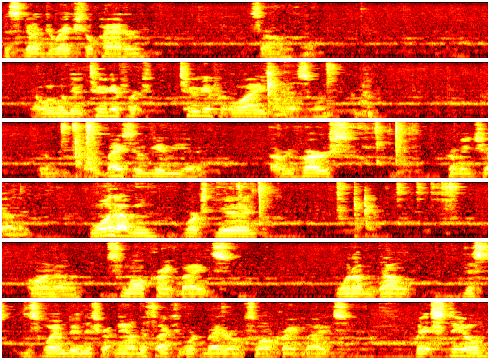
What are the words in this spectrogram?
this has got a directional pattern. So we're going to do two different two different ways on this one. It'll basically give you a, a reverse from each other. One of them works good on uh, small crankbaits. One of them don't. This this way I'm doing this right now. This actually works better on small crankbaits, but it's still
